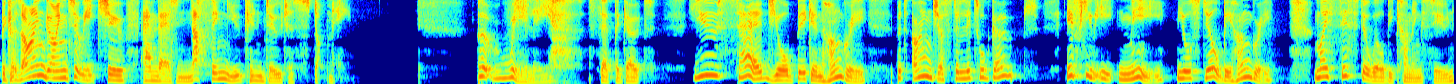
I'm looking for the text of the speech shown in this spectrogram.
because I'm going to eat you, and there's nothing you can do to stop me. But really, said the goat, you said you're big and hungry, but I'm just a little goat. If you eat me, you'll still be hungry. My sister will be coming soon,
